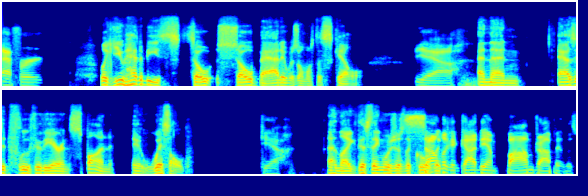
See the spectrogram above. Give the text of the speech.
Effort. like you had to be so so bad it was almost a skill Yeah. and then as it flew through the air and spun it whistled Yeah. and like this thing was just the coolest Sound like, like a goddamn bomb dropping this.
